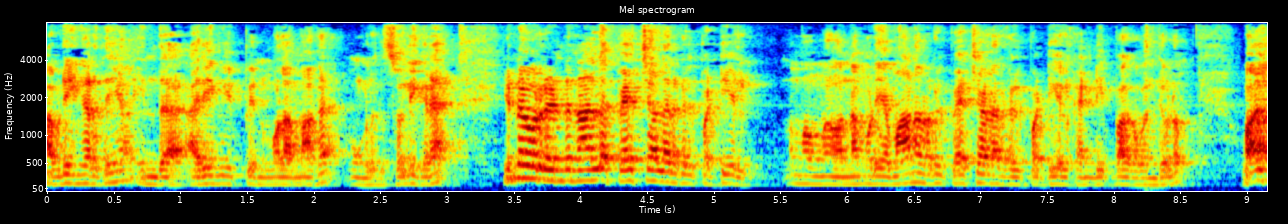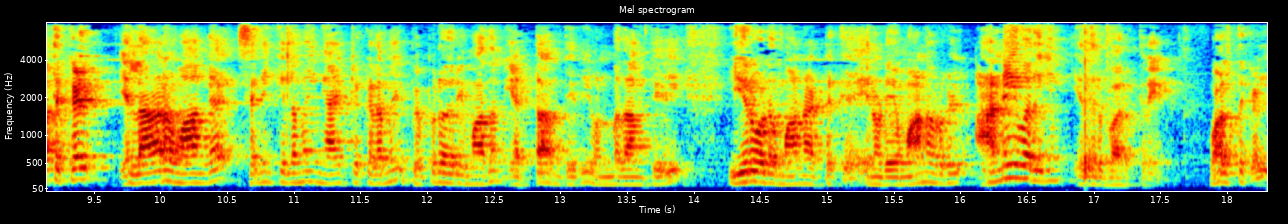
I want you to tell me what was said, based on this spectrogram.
அப்படிங்கிறதையும் இந்த அறிவிப்பின் மூலமாக உங்களுக்கு சொல்லிக்கிறேன். இன்னும் ஒரு ரெண்டு நாளில் பேச்சாளர்கள் பட்டியல் நம்ம நம்முடைய மாணவர்கள் பேச்சாளர்கள் பட்டியல் கண்டிப்பாக வந்துவிடும். வாழ்த்துக்கள். எல்லாரும் வாங்க. சனிக்கிழமை ஞாயிற்றுக்கிழமை பிப்ரவரி மாதம் எட்டாம் தேதி ஒன்பதாம் தேதி ஈரோடு மாநாட்டுக்கு என்னுடைய மாணவர்கள் அனைவரையும் எதிர்பார்க்கிறேன். வாழ்த்துக்கள்.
